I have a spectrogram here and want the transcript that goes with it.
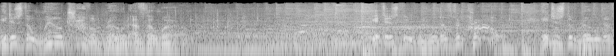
It is the well-traveled road of the world. It is the road of the crowd. It is the road of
